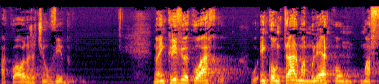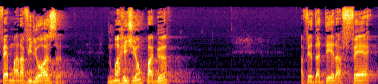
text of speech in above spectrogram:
a qual ela já tinha ouvido. Não é incrível ecoar, encontrar uma mulher com uma fé maravilhosa numa região pagã? A verdadeira fé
